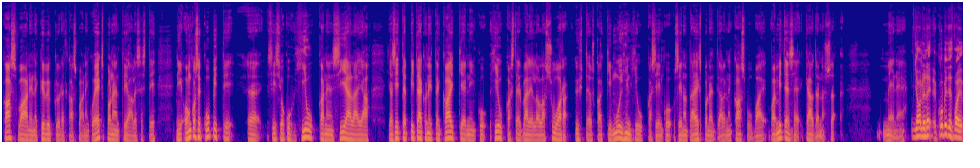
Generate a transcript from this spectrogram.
kasvaa, niin ne kyvykkyydet kasvaa niin kuin eksponentiaalisesti, niin onko se kupitti siis joku hiukkanen siellä ja, ja sitten pitääkö niiden kaikkien niin kuin hiukkasten välillä olla suora yhteys kaikkiin muihin hiukkasiin, kun siinä on tämä eksponentiaalinen kasvu vai, vai miten se käytännössä menee? Joo, ne kubitit voi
